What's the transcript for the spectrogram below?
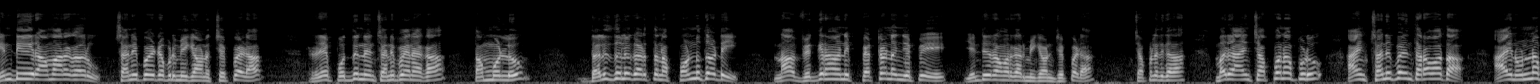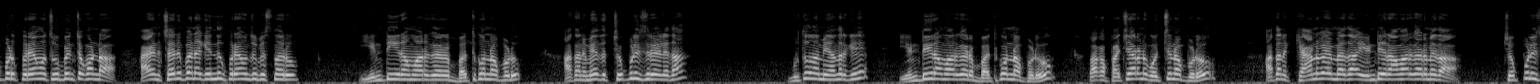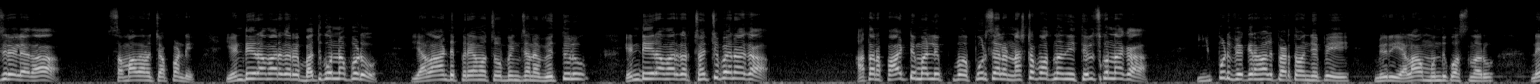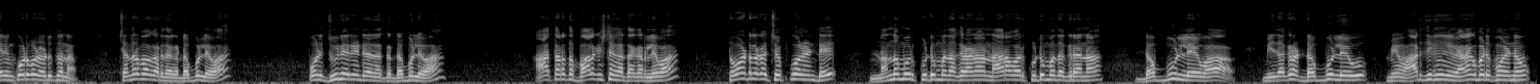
ఎన్టీ రామారావు గారు చనిపోయేటప్పుడు మీకు ఏమైనా చెప్పాడా? రేపు పొద్దున్న నేను చనిపోయినాక తమ్ముళ్ళు దళితులు కడుతున్న పన్నుతోటి నా విగ్రహాన్ని పెట్టండి అని చెప్పి ఎన్టీ రామారావు గారు మీకు ఏమైనా చెప్పాడా? చెప్పలేదు కదా? మరి ఆయన చెప్పనప్పుడు ఆయన చనిపోయిన తర్వాత ఆయన ఉన్నప్పుడు ప్రేమ చూపించకుండా ఆయన చనిపోయినాక ఎందుకు ప్రేమ చూపిస్తున్నారు? ఎన్టీ రామారావు గారు బతుకున్నప్పుడు అతని మీద చెప్పులు ఇసిరేయలేదా? గుర్తుందా మీ అందరికీ? ఎన్టీ రామారావు గారు బతుకున్నప్పుడు ఒక ప్రచారానికి వచ్చినప్పుడు అతని క్యాన్వే మీద ఎన్టీ రామారావు గారి మీద చెప్పులు ఇసిరేయలేదా? సమాధానం చెప్పండి. ఎన్టీ రామారావు గారు బతుకున్నప్పుడు ఎలాంటి ప్రేమ చూపించిన వ్యక్తులు? ఎన్టీ రామారావు గారు చచ్చిపోయినాక అతని పార్టీ మళ్ళీ పూర్తిలో నష్టపోతుందని తెలుసుకున్నాక ఇప్పుడు విగ్రహాలు పెడతామని చెప్పి మీరు ఎలా ముందుకు వస్తున్నారు? నేను ఇంకోటి కూడా అడుగుతున్నా. చంద్రబాబు గారి దగ్గర డబ్బులు లేవా? పోనీ జూనియర్ ఎన్టీఆర్ దగ్గర డబ్బులు లేవా? ఆ తర్వాత బాలకృష్ణ గారి దగ్గర లేవా? టోటల్గా చెప్పుకోవాలంటే నందమూరి కుటుంబం దగ్గరైనా నారావారి కుటుంబం దగ్గరైనా డబ్బులు లేవా? మీ దగ్గర డబ్బులు లేవు మేము ఆర్థికంగా వెనకబడిపోయినాం.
